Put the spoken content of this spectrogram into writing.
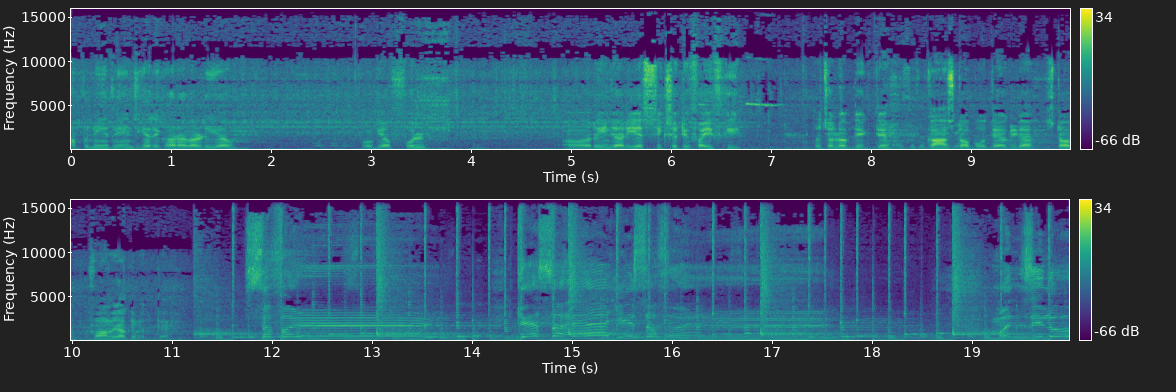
अपनी रेंज क्या दिखा रहा है गाड़ी का? हो गया फुल और रेंज आ रही है सिक्स एटी फाइव की। तो चलो अब देखते हैं कहाँ स्टॉप होते हैं अगला। स्टॉप वहाँ पे जाके मिलते हैं। सफ़र कैसा है ये सफ़र? मंजिलों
